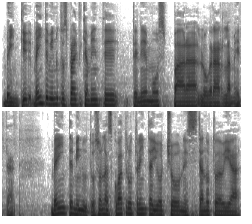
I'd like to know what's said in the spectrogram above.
20, 20 minutos prácticamente tenemos para lograr la meta. 20 minutos, son las 4.38, necesitando todavía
